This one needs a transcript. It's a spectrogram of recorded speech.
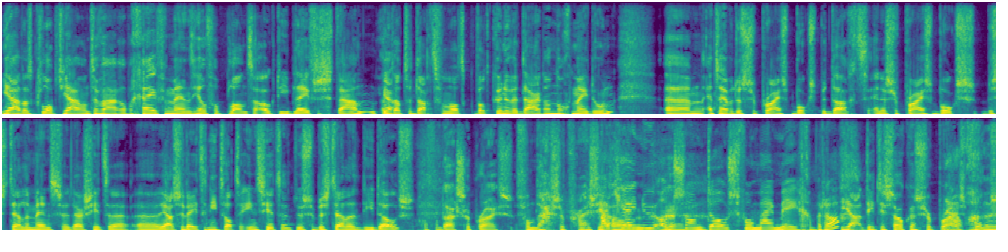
Ja, dat klopt. Ja, want er waren op een gegeven moment heel veel planten ook die bleven staan. Ja. Dat we dachten van wat, wat kunnen we daar dan nog mee doen? Ehm, en toen hebben we de surprise box bedacht. En de surprise box bestellen mensen, daar zitten... eh, ja, ze weten niet wat erin zit. Dus ze bestellen die doos. Oh, vandaag surprise. Vandaar surprise, ja. Had jij Oh, nu ook eh. zo'n doos voor mij meegebracht? Ja, dit is ook een surprise Nou, box.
